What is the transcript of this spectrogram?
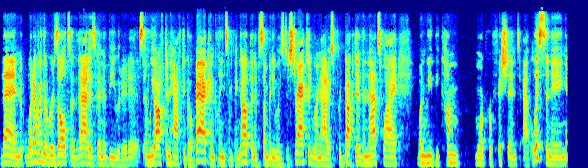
then whatever the results of that is going to be what it is. And we often have to go back and clean something up. And if somebody was distracted, we're not as productive. And that's why when we become more proficient at listening,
